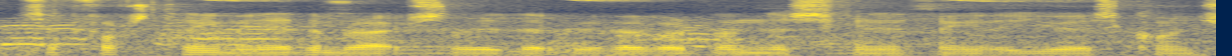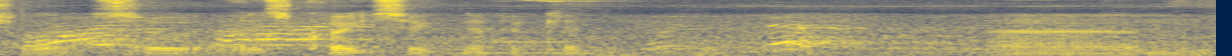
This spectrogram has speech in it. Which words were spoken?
it's the first time in Edinburgh actually that we've ever done this kind of thing at the US consulate, so it's quite significant. Um,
